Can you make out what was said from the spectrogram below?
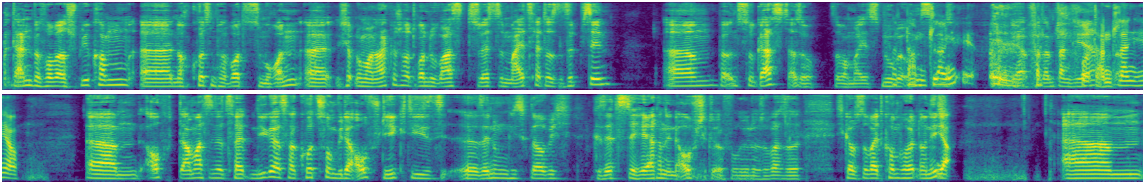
Dann, bevor wir aufs Spiel kommen, äh, noch kurz ein paar Worte zum Ron. Äh, ich habe nochmal nachgeschaut, Ron, du warst zuletzt im Mai 2017 ähm, bei uns zu Gast. Also, sagen wir mal jetzt nur bei Verdammt uns. lang her. Ja, verdammt lang her. Verdammt lang her. Ähm, auch damals in der zweiten Liga, es war kurz vorm Wiederaufstieg. Die äh, Sendung hieß, glaube ich, Gesetzte Herren in Aufstiegseuphorie oder sowas. Also, ich glaube, so weit kommen wir heute noch nicht. Ja. Ähm,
